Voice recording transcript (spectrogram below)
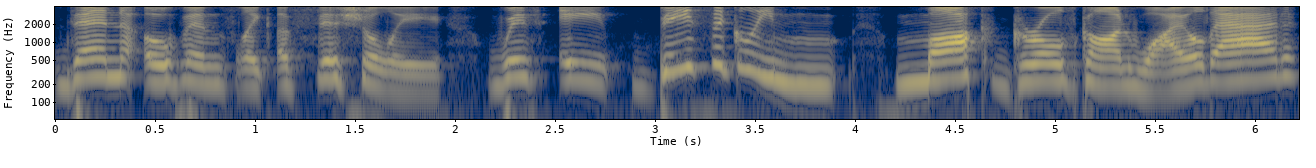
then opens like officially with a basically m- mock girls gone wild ad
